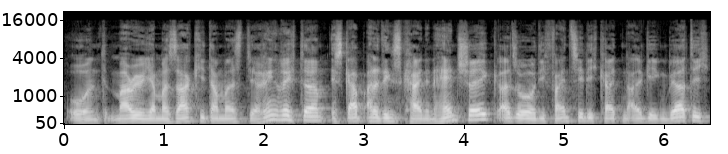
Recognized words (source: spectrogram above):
Und Mario Yamazaki, damals der Ringrichter. Es gab allerdings keinen Handshake, also die Feindseligkeiten allgegenwärtig.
